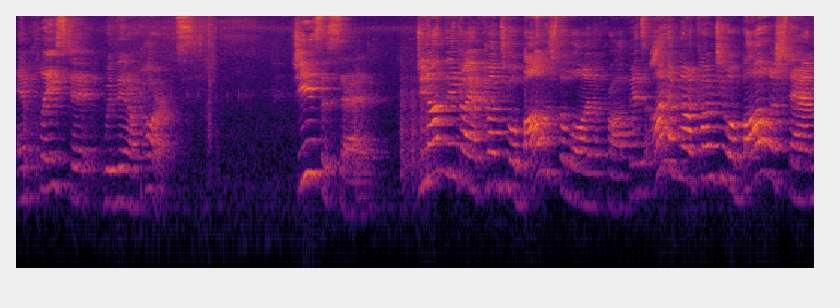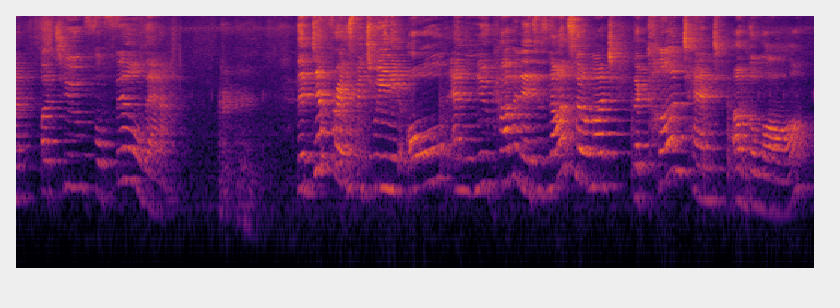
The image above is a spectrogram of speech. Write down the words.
and placed it within our hearts. Jesus said, Do not think I have come to abolish the law and the prophets. I have not come to abolish them, but to fulfill them. The difference between the old and the new covenant is not so much the content of the law,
